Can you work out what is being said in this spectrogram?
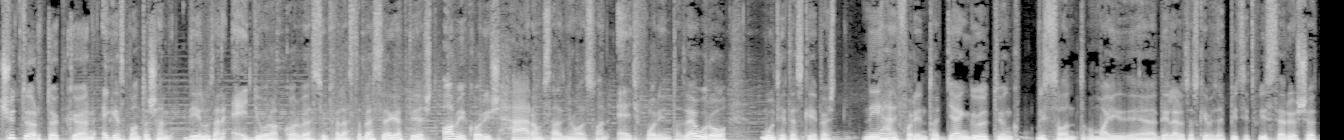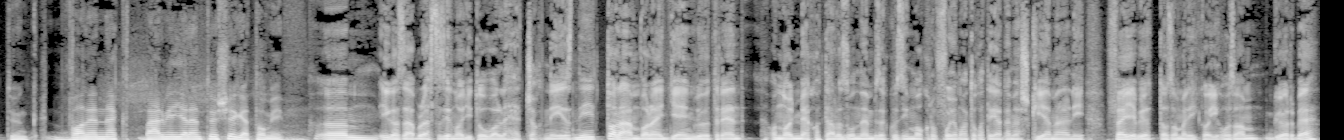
Csütörtökön, egész pontosan délután egy órakor veszük fel ezt a beszélgetést, amikor is 381 forint az euró, múlt héthez képest néhány forintot gyengültünk, viszont a mai eh, délelőtthez képest egy picit visszerősödtünk. Van ennek bármilyen jelentősége, Tomi? Öm, igazából ezt azért nagyítóval lehet csak nézni. Talán van egy gyengülő trend, a nagy meghatározó nemzetközi makrofolyamatokat érdemes kiemelni. Feljebb jött az amerikai hozam görbe,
